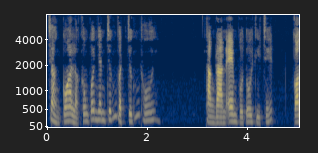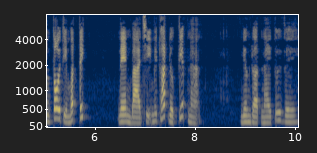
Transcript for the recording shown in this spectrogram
chẳng qua là không có nhân chứng vật chứng thôi. Thằng đàn em của tôi thì chết, còn tôi thì mất tích, nên bà chị mới thoát được kiếp nạn. Nhưng đợt này tôi về,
